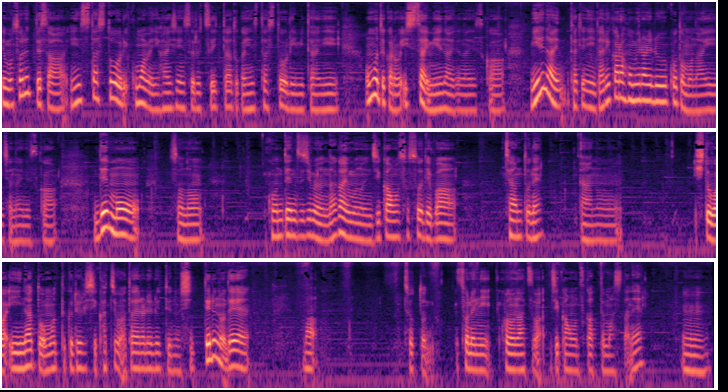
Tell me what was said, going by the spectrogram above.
でもそれってさインスタストーリーこまめに配信する Twitter とかインスタストーリーみたいに表からは一切見えないじゃないですか。見えないだけに誰から褒められることもないじゃないですか。でもそのコンテンツ寿命の長いものに時間を注げばちゃんとねあの人はいいなと思ってくれるし価値を与えられるっていうのを知ってるのでまあちょっとそれにこの夏は時間を使ってましたね。うん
